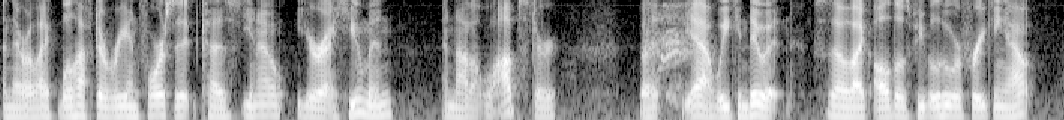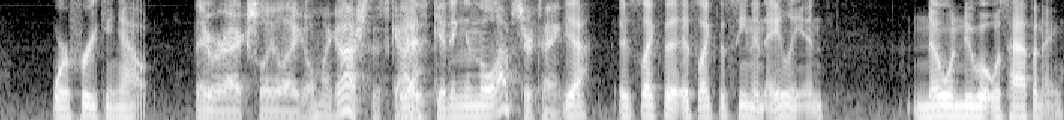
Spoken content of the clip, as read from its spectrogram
And they were like, "We'll have to reinforce it because you know you're a human and not a lobster." But yeah, we can do it. So like all those people who were freaking out were freaking out. They were actually like, oh my gosh, this guy is getting in the lobster tank. Yeah, it's like the it's like the scene in Alien. No one knew what was happening.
